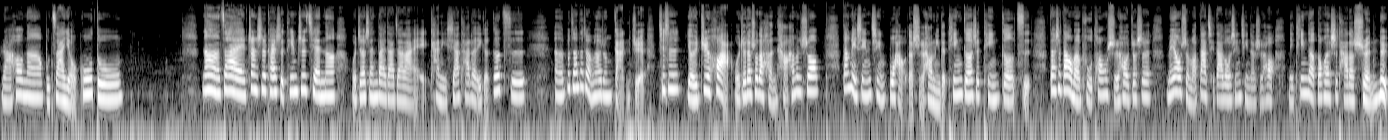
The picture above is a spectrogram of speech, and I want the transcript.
然后呢，不再有孤独。那在正式开始听之前呢，我就先带大家来看一下它的一个歌词。嗯、呃，不知道大家有没有一种感觉？其实有一句话，我觉得说得很好。他们说，当你心情不好的时候，你的听歌是听歌词；但是当我们普通时候，就是没有什么大起大落心情的时候，你听的都会是它的旋律。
